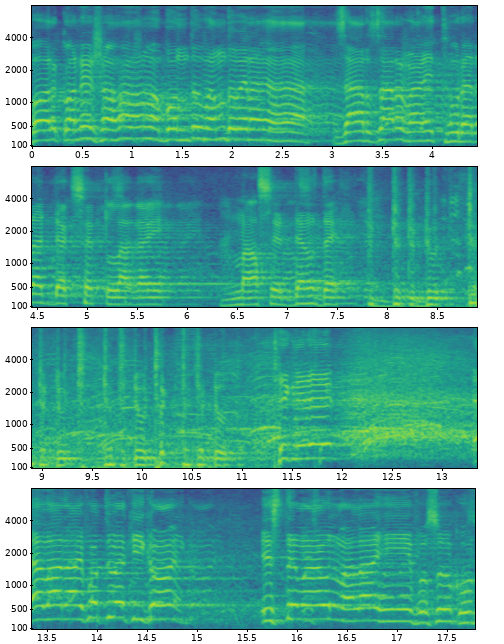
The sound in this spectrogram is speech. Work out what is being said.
বর কনে সহ বন্ধু বান্ধবেরা, যার যার বাড়ি থুরারা ডেক্সেট লাগায়, নাচের ড্যান্স দেয়। ঠিক নি রে? এবার আইফত তুমি কি কয়? ইস্তেমাউল মালাহি ফুসুকুন।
